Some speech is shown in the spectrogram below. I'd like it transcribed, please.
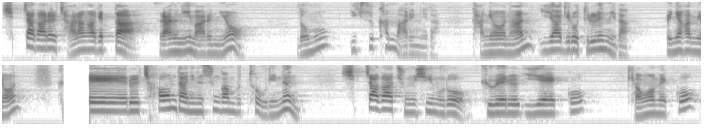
십자가를 자랑하겠다라는 이 말은요. 너무 익숙한 말입니다. 당연한 이야기로 들립니다. 왜냐하면 교회를 처음 다니는 순간부터 우리는 십자가 중심으로 교회를 이해했고 경험했고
